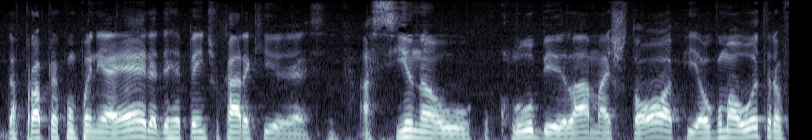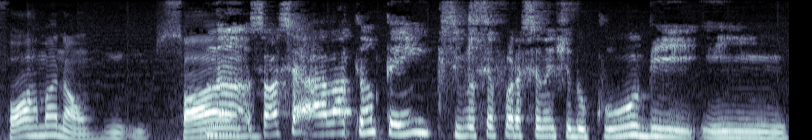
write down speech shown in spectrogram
da própria companhia aérea? De repente, o cara que é, assina o, o clube lá mais top, alguma outra forma? Não. Só. Não, só se a Latam tem, que se você for assinante do clube e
